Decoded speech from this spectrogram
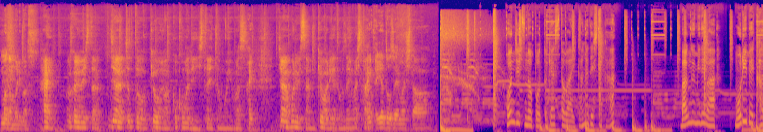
まあ頑張ります。はい、わかりました。じゃあちょっと今日はここまでにしたいと思います。はい、じゃあ森部さん、今日はありがとうございました。はい、ありがとうございました。本日のポッドキャストはいかがでしたか？番組では森部和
